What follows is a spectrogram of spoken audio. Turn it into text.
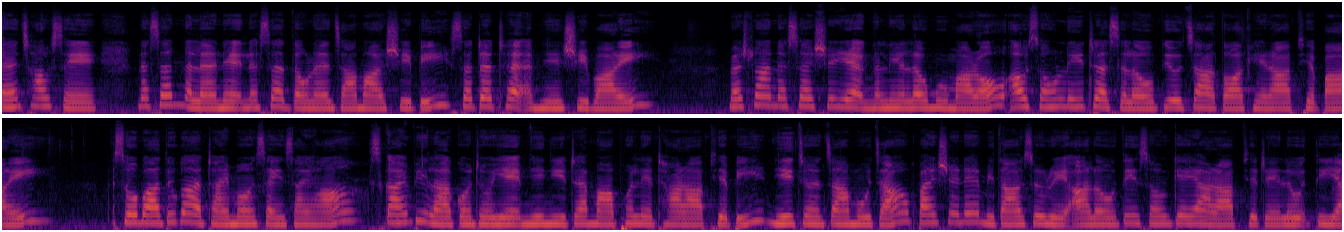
လမ်း60 22လမ်းနဲ့23လမ်းကြားမှာရှိပြီး17ထပ်အမြင့်ရှိပါတယ်။ မတ်လ28ရက်ငလင်လုံးမှုမှာတော့အောက်ဆုံး၄ထပ်စလုံးပြိုကျသွားခဲ့တာဖြစ်ပါတယ်။အဆိုပါသူကဒိုင်မွန်စိန်ဆိုင်ဟာ Sky Villa ကွန်ဒိုရဲ့မြေညီတက်မှာဖွင့်လှစ်ထားတာဖြစ်ပြီးမြေကျွန်းကြမှုကြောင့်ပိုင်ရှင်တဲ့မိသားစုတွေအားလုံးတည်ဆုံခဲ့ရတာဖြစ်တယ်လို့သိရ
